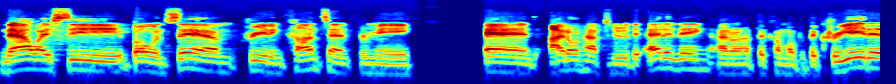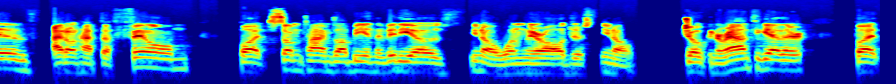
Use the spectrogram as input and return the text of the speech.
Now I see Bo and Sam creating content for me, and I don't have to do the editing. I don't have to come up with the creative. I don't have to film, but sometimes I'll be in the videos, you know, when we're all just, you know, joking around together. But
